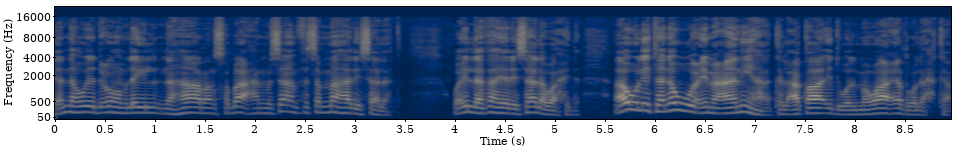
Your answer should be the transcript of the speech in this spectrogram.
لأنه يدعوهم ليل نهارا صباحا مساء فسماها رسالات وإلا فهي رسالة واحدة. أو لتنوع معانيها كالعقائد والمواعظ والأحكام.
